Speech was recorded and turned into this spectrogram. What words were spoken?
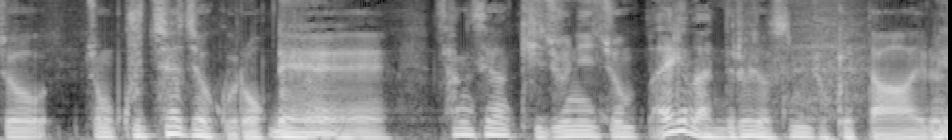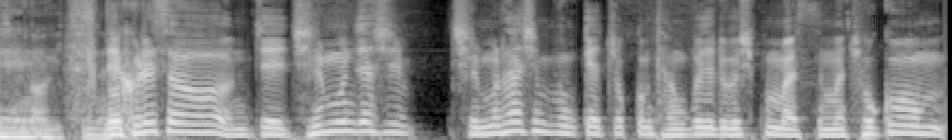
저 좀 구체적으로 네. 네, 상세한 기준이 좀 빨리 만들어졌으면 좋겠다 이런 네. 생각이 드네요. 네, 그래서 이제 질문자시 질문하신 분께 조금 당부드리고 싶은 말씀은 조금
